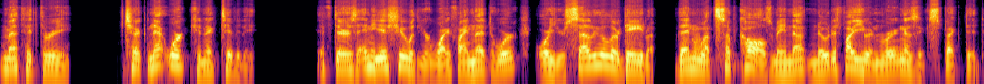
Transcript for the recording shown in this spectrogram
Method 3. Check network connectivity. If there's any issue with your Wi-Fi network or your cellular data, then WhatsApp calls may not notify you and ring as expected.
